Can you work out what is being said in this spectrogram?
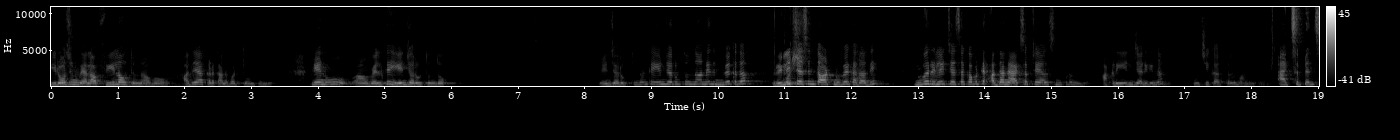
ఈరోజు నువ్వు ఎలా ఫీల్ అవుతున్నావో అదే అక్కడ కనబడుతూ ఉంటుంది. నేను వెళ్తే ఏం జరుగుతుందో? ఏం జరుగుతుందంటే ఏం జరుగుతుందా అనేది నువ్వే కదా. రిలీజ్ చేసిన థాట్ నువ్వే కదా అది. నువ్వే రిలీజ్ చేసావు కాబట్టి దాన్ని యాక్సెప్ట్ చేయాల్సింది కూడా నువ్వు. అక్కడ ఏం జరిగినా పూచీకర్తలు మనమే. యాక్సెప్టెన్స్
